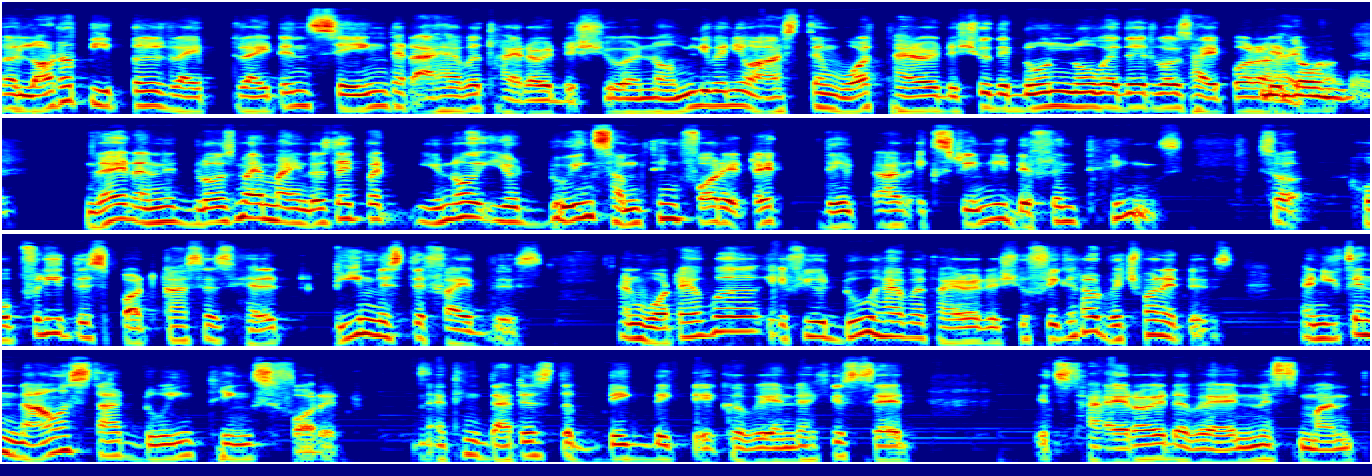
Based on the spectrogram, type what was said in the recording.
a lot of people write, write in saying that I have a thyroid issue. And normally when you ask them what thyroid issue, they don't know whether it was hypo or they hypo right? And it blows my mind. I was like but you know you're doing something for it right? They are extremely different things. So hopefully this podcast has helped demystify this. And whatever if you do have a thyroid issue figure out which one it is. And you can now start doing things for it. I think that is the big big takeaway. And like you said it's thyroid awareness month.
